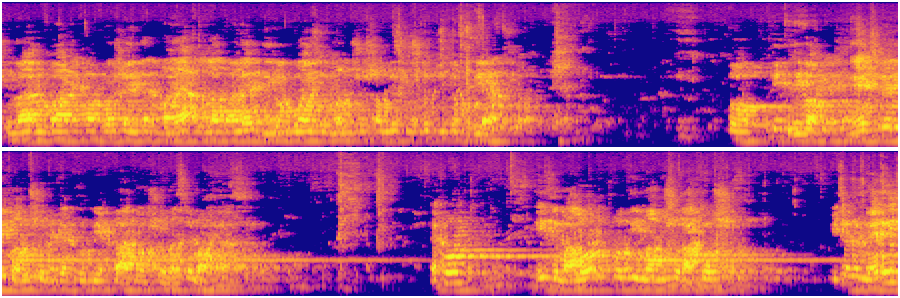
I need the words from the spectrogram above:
সোনার রূপা টাকা পয়সা ইত্যাদি মায়া আল্লাহ তাহলে দীর্ঘ বয়সের মানুষের সামনে সুসজ্জিত করিয়া রাখতে তো পৃথিবীভাবে ন্যাচারালি মানুষের এটার প্রতি একটা আকর্ষণ আছে, মায়া আছে। এখন এই যে মানব প্রতি মানুষের আকর্ষণ এটাকে ম্যানেজ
